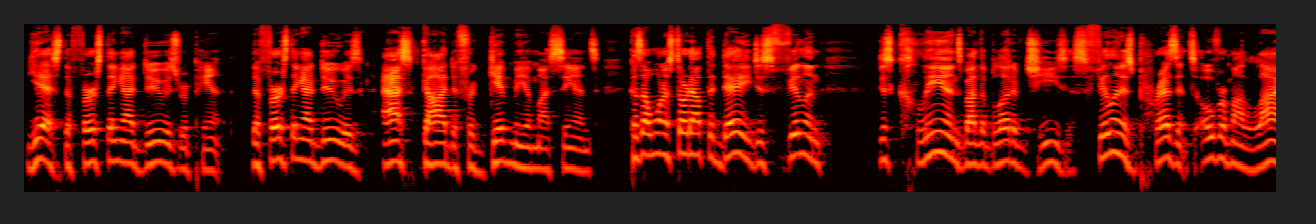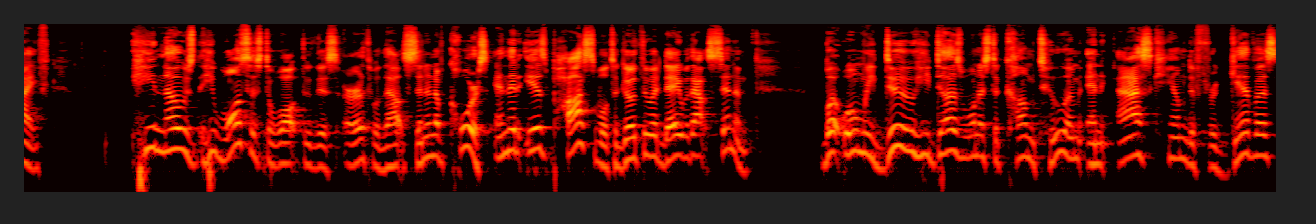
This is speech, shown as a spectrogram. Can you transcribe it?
yes, the first thing I do is repent. The first thing I do is ask God to forgive me of my sins because I want to start out the day just feeling just cleansed by the blood of Jesus, feeling his presence over my life. He knows he wants us to walk through this earth without sinning, of course, and it is possible to go through a day without sinning. But when we do, he does want us to come to him and ask him to forgive us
